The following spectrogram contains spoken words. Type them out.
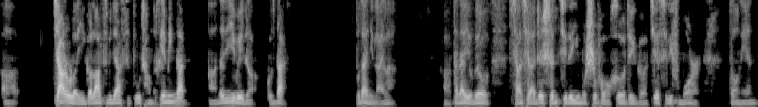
啊，加入了一个拉斯维加斯赌场的黑名单啊，那就意味着滚蛋，不带你来了啊！大家有没有想起来这神奇的一幕？是否和这个杰西·利弗摩尔早年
